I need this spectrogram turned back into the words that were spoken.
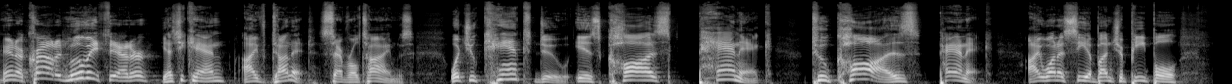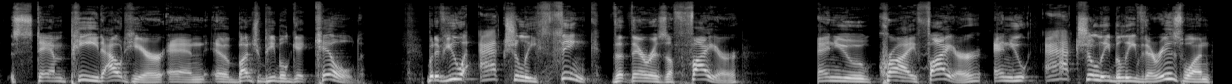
in a crowded movie theater. Yes, you can. I've done it several times. What you can't do is cause panic to cause panic. I want to see a bunch of people stampede out here and a bunch of people get killed. But if you actually think that there is a fire and you cry fire and you actually believe there is one,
